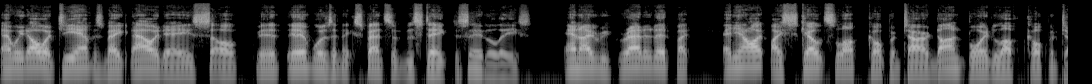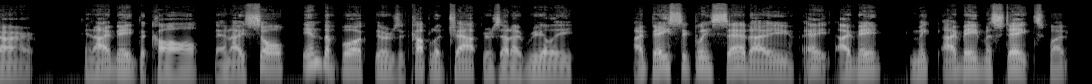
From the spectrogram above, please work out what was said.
and we know what GMs make nowadays. So it, it was an expensive mistake to say the least. And I regretted it. But, and you know what? My scouts loved Kopitar. Don Boyd loved Kopitar and I made the call. And I so in the book, there's a couple of chapters that I really I basically said I hey I made make I made mistakes, but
